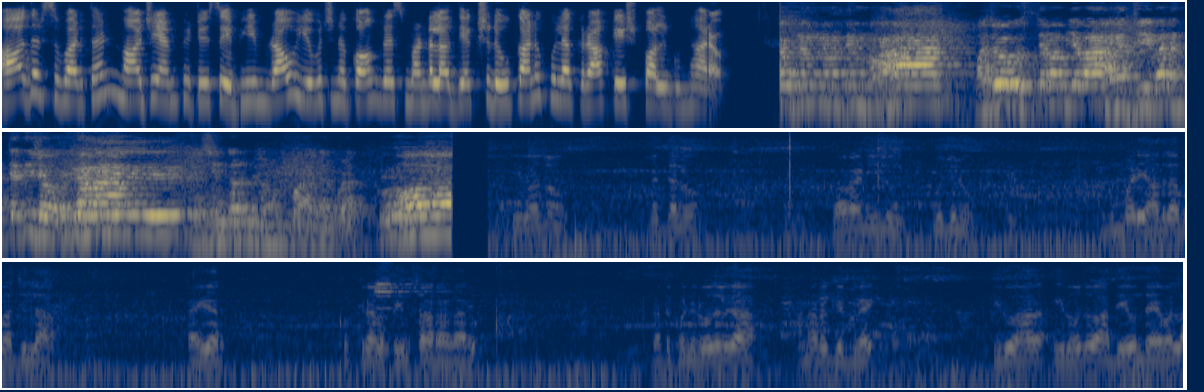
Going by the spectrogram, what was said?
ఆదర్శ్ వర్ధన్ మాజీ ఎంపీటీసీ భీమరావు యువజన కాంగ్రెస్ మండల అధ్యక్షుడు కనుకుల రాకేష్ పాల్గొన్నారు. ఈరోజు పెద్దలు గౌరవనీయులు పూజలు ఉమ్మడి ఆదిలాబాద్ జిల్లా టైగర్ కొక్కిరాల ప్రేమసారావు గారు గత కొన్ని రోజులుగా అనారోగ్య గురై ఈరో ఈరోజు ఆ దేవుని దయ వల్ల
